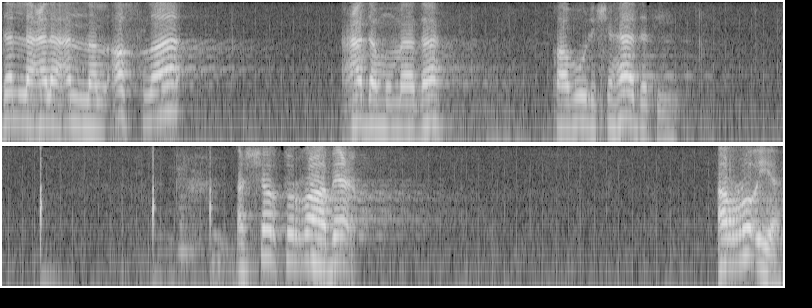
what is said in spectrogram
دل على أن الأصل عدم ماذا؟ قبول شهادته. الشرط الرابع الرؤية.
